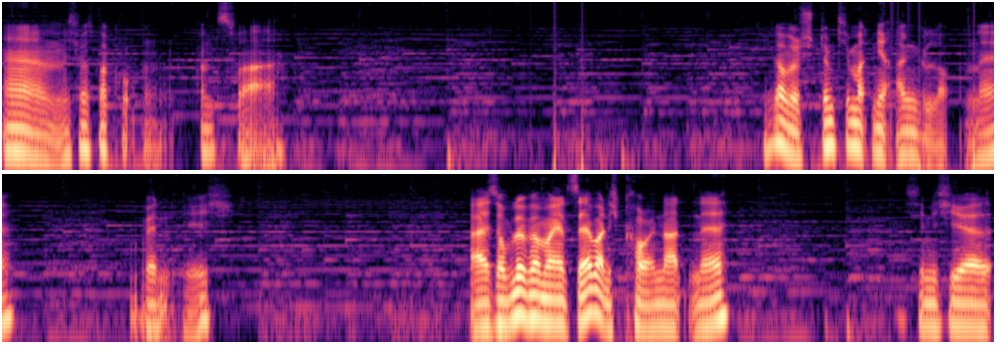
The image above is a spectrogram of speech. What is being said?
Ähm, ich muss mal gucken. Und zwar, ich glaube, stimmt jemanden hier angelockt, ne? Wenn ich, also blöd, wenn man jetzt selber nicht Corin hat, ne? Ich nicht hier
